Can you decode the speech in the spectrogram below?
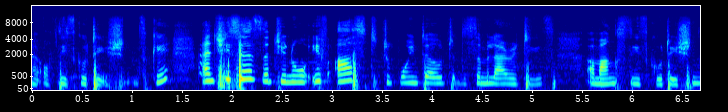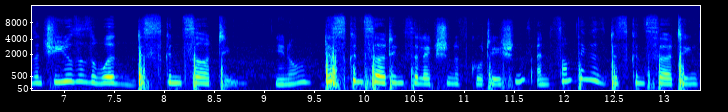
uh, of these quotations. Okay, and she says that you know, if asked to point out the similarities amongst these quotations, and she uses the word disconcerting. You know, disconcerting selection of quotations, and something is disconcerting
